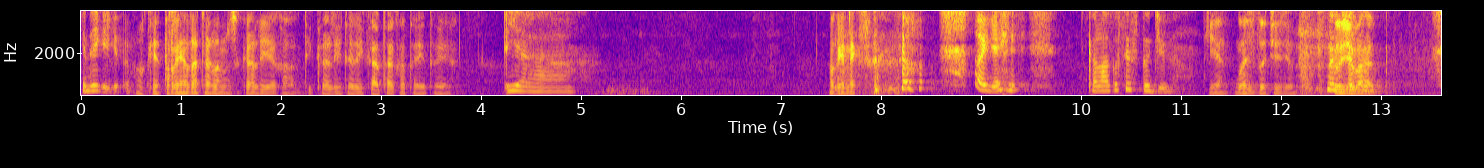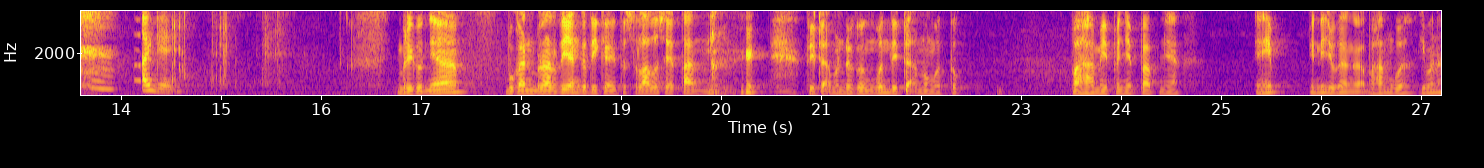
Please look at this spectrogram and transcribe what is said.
Intinya kayak gitu. Oke, ternyata dalam sekali ya kalau digali dari kata-kata itu ya. Iya. Oke, next. Oke. Kalau aku sih setuju. Iya, gue setuju sih. Setuju banget. Oke. Berikutnya, bukan berarti yang ketiga itu selalu setan. tidak mendukung pun tidak mengutuk. Pahami penyebabnya. Ini ini juga nggak paham gue. Gimana?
